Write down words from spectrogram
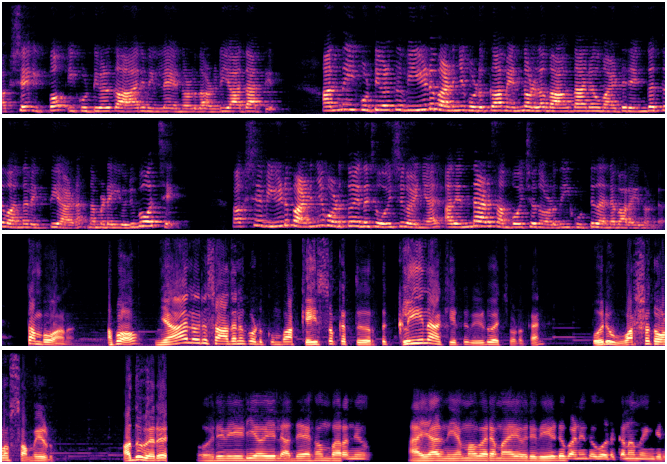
പക്ഷേ ഇപ്പോൾ ഈ കുട്ടികൾക്ക് ആരുമില്ല എന്നുള്ളതാണ് ഒരു യാഥാർത്ഥ്യം. അന്ന് ഈ കുട്ടികൾക്ക് വീട് പണിഞ്ഞു കൊടുക്കാം എന്നുള്ള വാഗ്ദാനവുമായിട്ട് രംഗത്ത് വന്ന വ്യക്തിയാണ് നമ്മുടെ ഈ ഒരു ബോച്ചെ. പക്ഷെ വീട് പണിഞ്ഞു കൊടുത്തു എന്ന് ചോദിച്ചു കഴിഞ്ഞാൽ അത് എന്താണ് സംഭവിച്ചതെന്നുള്ളത് ഈ കുട്ടി തന്നെ പറയുന്നുണ്ട്. സംഭവമാണ്. അപ്പോ ഞാൻ ഒരു സാധനം കൊടുക്കുമ്പോൾ ആ ഒക്കെ തീർത്ത് ക്ലീൻ ആക്കിയിട്ട് വീട് വെച്ചു കൊടുക്കാൻ ഒരു വർഷത്തോളം സമയമെടുക്കും. അതുവരെ ഒരു വീഡിയോയിൽ അദ്ദേഹം പറഞ്ഞു അയാൾ നിയമപരമായി ഒരു വീട് പണിത് കൊടുക്കണമെങ്കിൽ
